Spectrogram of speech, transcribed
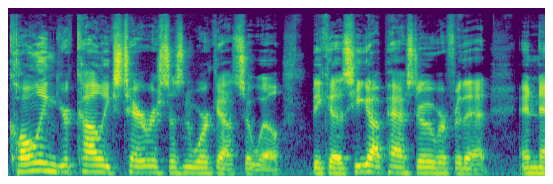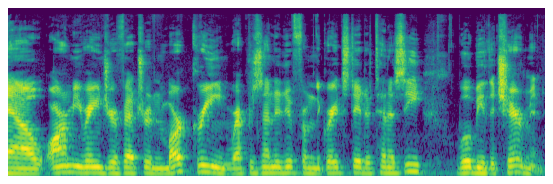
Calling your colleagues terrorists doesn't work out so well because he got passed over for that. And now, Army Ranger veteran Mark Green, representative from the great state of Tennessee, will be the chairman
